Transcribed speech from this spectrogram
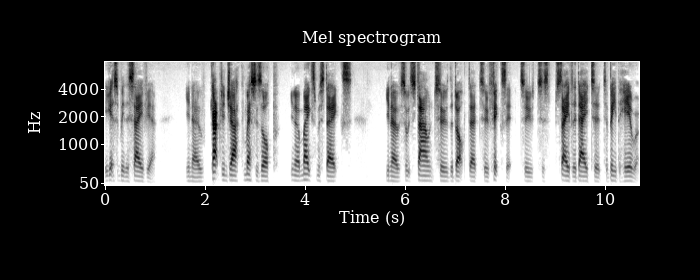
he gets to be the saviour. You know, Captain Jack messes up, you know, makes mistakes, you know, so it's down to the Doctor to fix it, to to save the day, to to be the hero,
